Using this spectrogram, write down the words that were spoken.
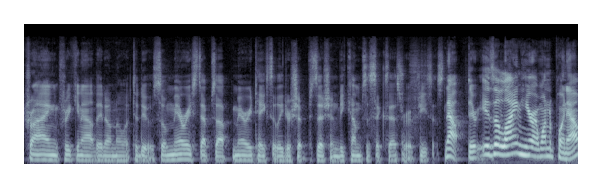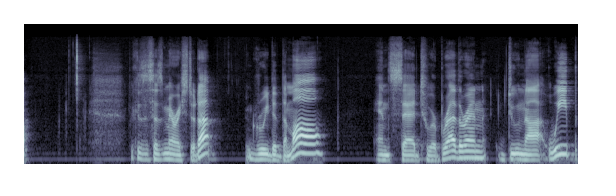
crying and freaking out. They don't know what to do. So Mary steps up. Mary takes the leadership position, becomes the successor of Jesus. Now, there is a line here I want to point out because it says Mary stood up, greeted them all, and said to her brethren, Do not weep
